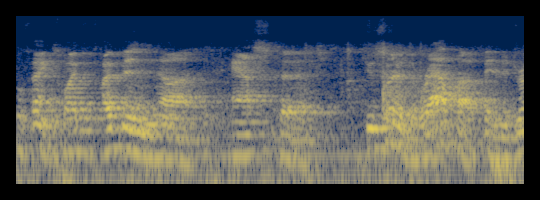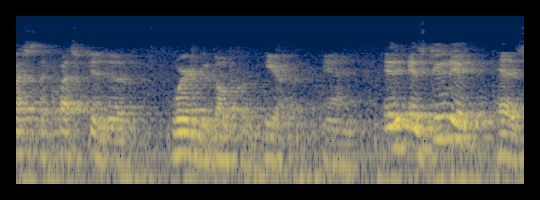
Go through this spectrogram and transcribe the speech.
Well, thanks. Well, I've, I've been uh, asked to do sort of the wrap up and address the question of where do we go from here? And as Judy has,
